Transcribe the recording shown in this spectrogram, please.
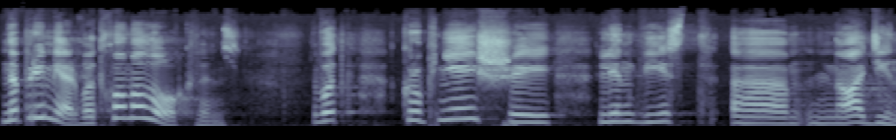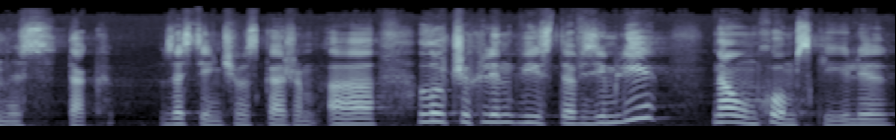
Например, вот Homo loquens. Вот крупнейший лингвист, э, ну, один из, так застенчиво скажем, лучших лингвистов Земли, Наум Хомский, или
